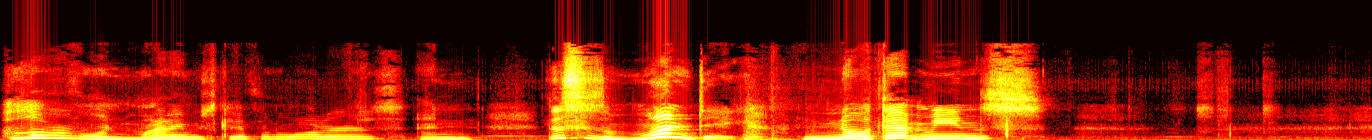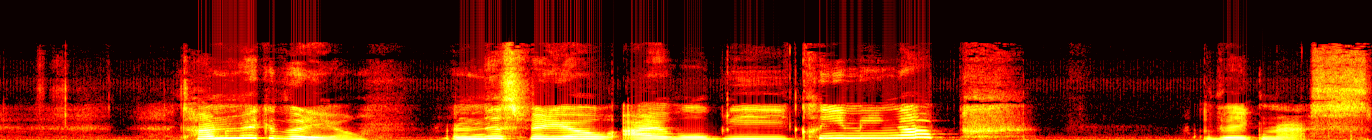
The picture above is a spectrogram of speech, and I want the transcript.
Hello everyone, my name is Kevin Waters, and this is a Monday. You know what that means? Time to make a video. In this video, I will be cleaning up a big mess.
